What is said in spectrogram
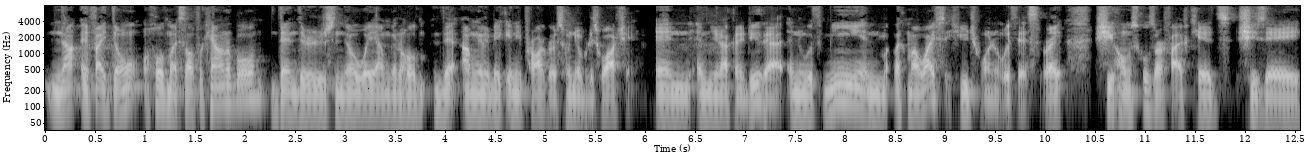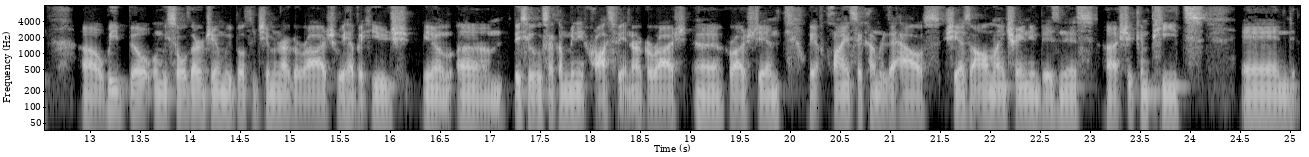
not if I don't hold myself accountable, then there's no way I'm going to hold that I'm going to make any progress when nobody's watching. And and you're not going to do that. And with me and like my wife's a huge one with this, right? She homeschools our five kids. She's a uh, we built when we sold our gym, we built a gym in our garage. We have a huge, you know, um, basically looks like a mini CrossFit in our garage uh, garage gym. We have clients that come to the house. She has an online training business. Uh, she competes and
